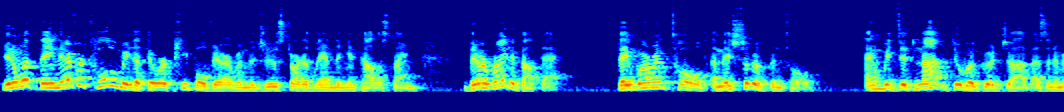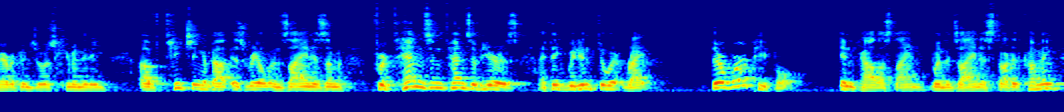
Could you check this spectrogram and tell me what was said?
you know what, they never told me that there were people there when the Jews started landing in Palestine. They're right about that. They weren't told, and they should have been told. And we did not do a good job as an American Jewish community of teaching about Israel and Zionism for tens and tens of years. I think we didn't do it right. There were people in Palestine when the Zionists started coming.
